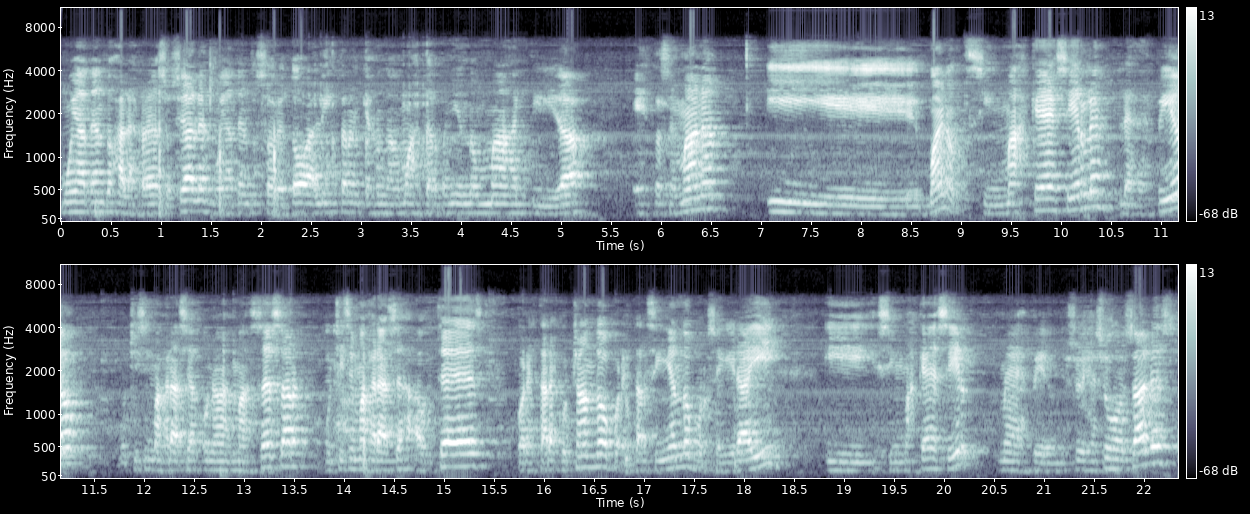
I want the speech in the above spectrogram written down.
muy atentos a las redes sociales, muy atentos sobre todo al Instagram, que es donde vamos a estar teniendo más actividad esta semana. Y bueno, sin más que decirles, les despido. Muchísimas gracias una vez más César. Muchísimas gracias a ustedes por estar escuchando, por estar siguiendo, por seguir ahí. Y sin más que decir, me despido. Yo soy Jesús González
